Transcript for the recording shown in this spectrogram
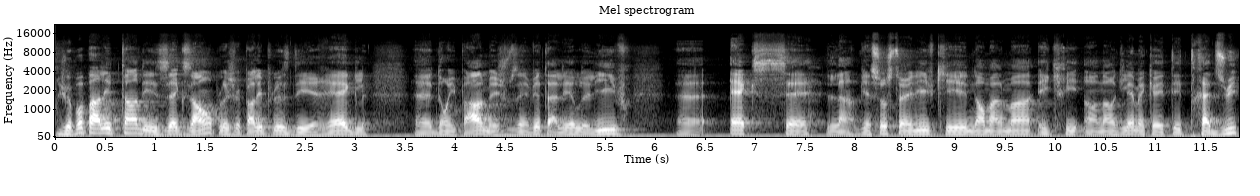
Je ne vais pas parler tant des exemples, je vais parler plus des règles dont il parle, mais je vous invite à lire le livre. Euh, excellent. Bien sûr, c'est un livre qui est normalement écrit en anglais, mais qui a été traduit.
